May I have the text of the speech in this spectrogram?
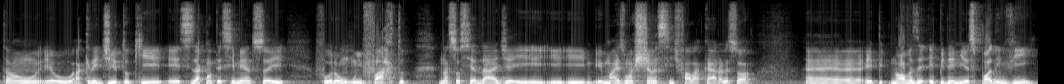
Então eu acredito que esses acontecimentos aí foram um infarto na sociedade aí e, e, e mais uma chance de falar, cara, olha só, é, novas epidemias podem vir,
